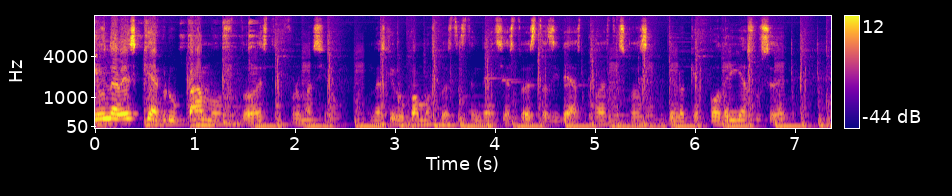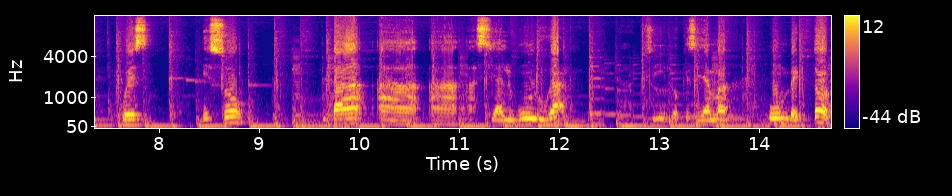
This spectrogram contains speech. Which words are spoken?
Y una vez que agrupamos toda esta información, una vez que agrupamos todas estas tendencias, todas estas ideas, todas estas cosas de lo que podría suceder, pues eso va a, hacia algún lugar, ¿sí? lo que se llama un vector,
